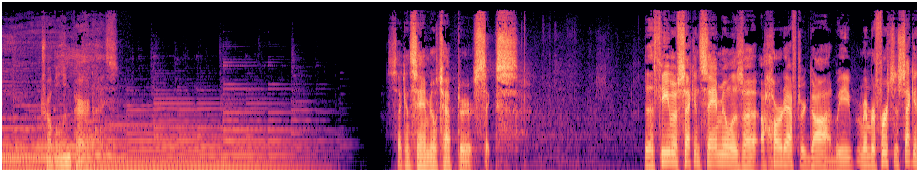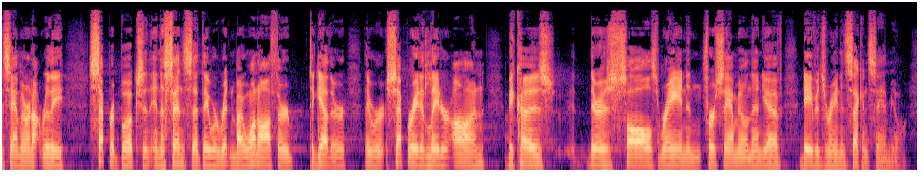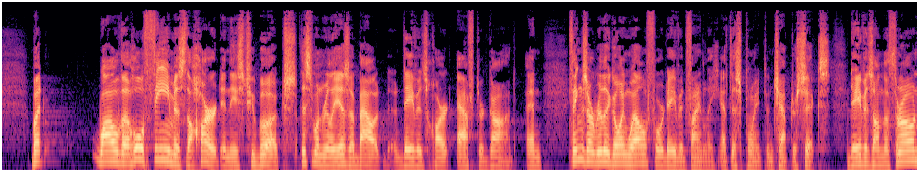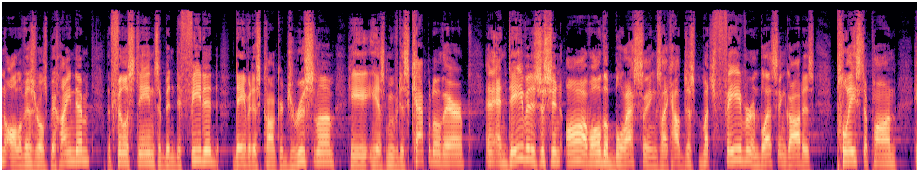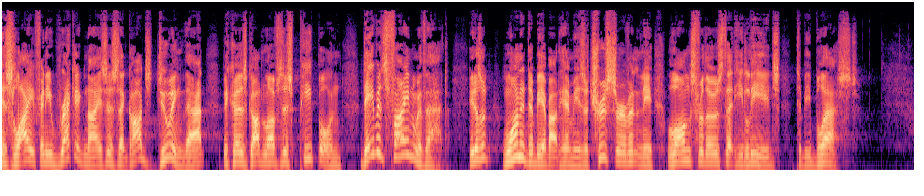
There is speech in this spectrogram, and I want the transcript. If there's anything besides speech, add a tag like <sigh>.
Trouble in Paradise. 2 Samuel chapter 6. The theme of 2 Samuel is a, a, heart after God. We remember 1st and 2nd Samuel are not really separate books in, in the sense that they were written by one author together. They were separated later on because there is Saul's reign in 1 Samuel and then you have David's reign in 2 Samuel. But while the whole theme is the heart in these two books, this one really is about David's heart after God. And things are really going well for David finally at this point in chapter 6. David's on the throne. All of Israel's behind him. The Philistines have been defeated. David has conquered Jerusalem. He, he has moved his capital there. And, and David is just in awe of all the blessings, like how just much favor and blessing God has placed upon his life. And he recognizes that God's doing that because God loves his people. And David's fine with that. He doesn't want it to be about him. He's a true servant and he longs for those that he leads to be blessed.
